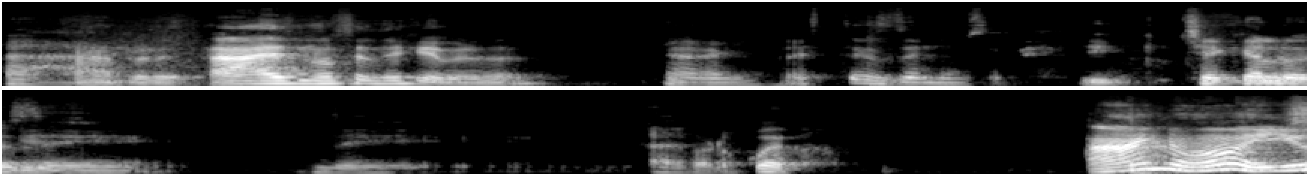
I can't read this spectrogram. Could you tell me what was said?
Ah, Ah, pero. Ah, es no se deje, ¿verdad? Ay, este es de no se ve. Chécalo, es de, de Álvaro Cueva. Ay, no, yo.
